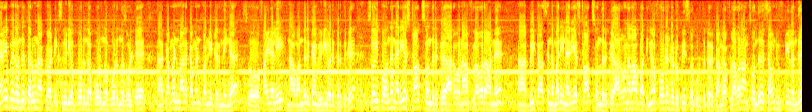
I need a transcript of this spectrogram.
நிறைய பேர் வந்து தருண் அக்வாட்டிக்ஸ் வீடியோ போடுங்க போடுங்க போடுங்க சொல்லிட்டு கமெண்ட் மேலே கமெண்ட் பண்ணிட்டு இருந்தீங்க. ஸோ ஃபைனலி நான் வந்திருக்கேன் வீடியோ எடுக்கிறதுக்கு. ஸோ இப்போ வந்து நிறைய ஸ்டாக்ஸ் வந்திருக்கு. அரவணா ஃப்ளவரானு பீட்டாஸ் இந்த மாதிரி நிறைய ஸ்டாக்ஸ் வந்திருக்கு. அரவணாலாம் பார்த்தீங்கன்னா ஃபோர் ஹண்ட்ரட் ருபீஸில் கொடுத்துட்டு இருக்காங்க. ஃப்ளவரான்ஸ் வந்து செவன் ஃபிஃப்டிலேருந்து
